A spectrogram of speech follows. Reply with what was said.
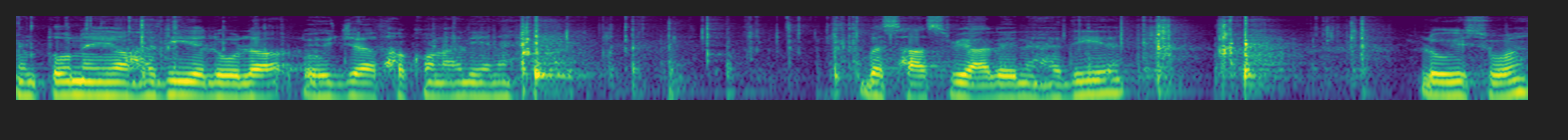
ينطونا إياه هدية؟ لو لا لو جاي يضحكون علينا. بس حاسبي علينا هدية. لو يسوى.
